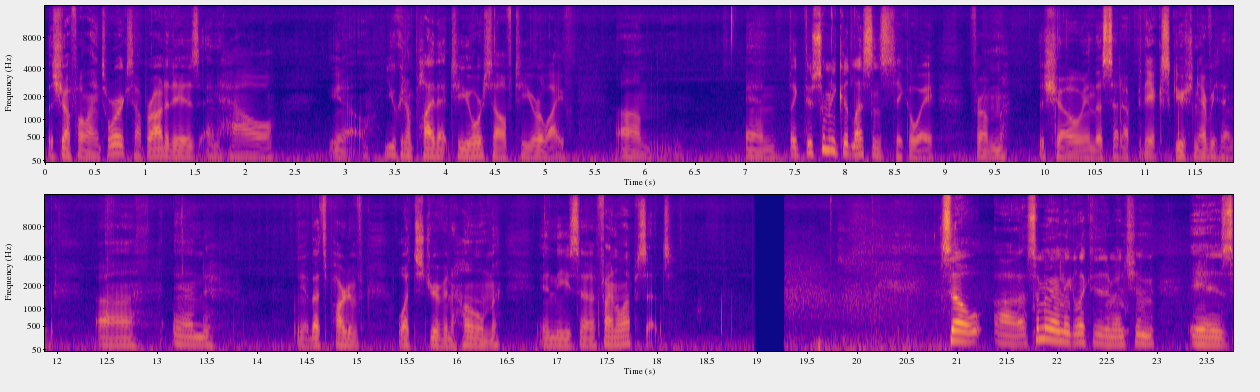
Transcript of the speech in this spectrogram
the Shuffle Alliance works, how broad it is, and how you know you can apply that to yourself, to your life. Um, and like, there's so many good lessons to take away from the show and the setup, the execution, everything. Uh, and you know that's part of what's driven home in these uh, final episodes. So uh, something I neglected to mention is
